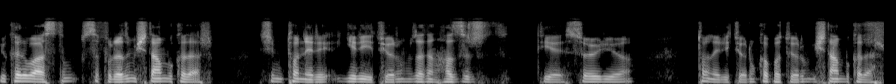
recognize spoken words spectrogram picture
Yukarı bastım, sıfırladım. İşten bu kadar. Şimdi toneri geri itiyorum. Zaten hazır diye söylüyor. Toneri itiyorum, kapatıyorum. İşten bu kadar.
